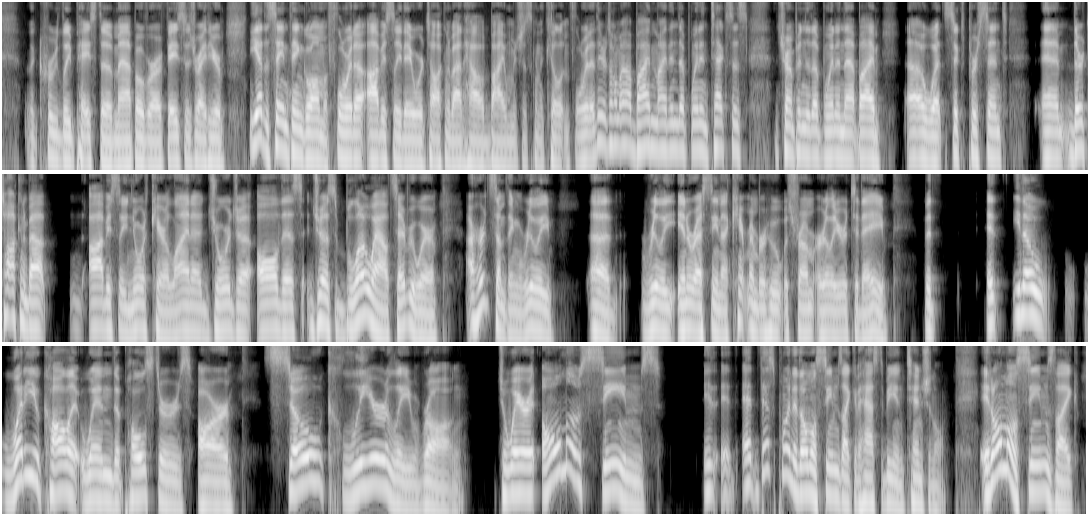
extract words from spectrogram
crudely paste a map over our faces right here. You had the same thing go on with Florida. Obviously, they were talking about how Biden was just going to kill it in Florida. They were talking about how Biden might end up winning Texas. Trump ended up winning that by uh, what six percent. And they're talking about obviously North Carolina, Georgia, all this just blowouts everywhere. I heard something really, uh, really interesting. I can't remember who it was from earlier today, but it, you know, what do you call it when the pollsters are so clearly wrong to where it almost seems it, it, at this point it almost seems like it has to be intentional it almost seems like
